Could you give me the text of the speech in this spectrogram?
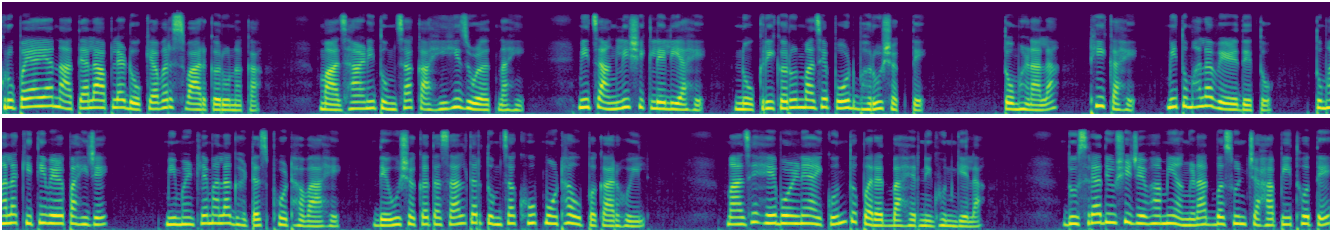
कृपया या नात्याला आपल्या डोक्यावर स्वार करू नका. माझा आणि तुमचा काहीही जुळत नाही. मी चांगली शिकलेली आहे. नोकरी करून माझे पोट भरू शकते. तो म्हणाला ठीक आहे मी तुम्हाला वेळ देतो. तुम्हाला किती वेळ पाहिजे? मी म्हटले मला घटस्फोट हवा आहे. देऊ शकत असाल तर तुमचा खूप मोठा उपकार होईल. माझे हे बोलणे ऐकून तो परत बाहेर निघून गेला. दुसऱ्या दिवशी जेव्हा मी अंगणात बसून चहा पीत होते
